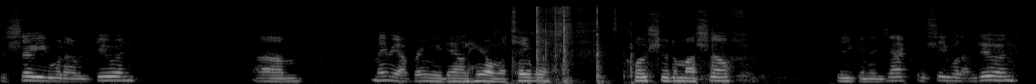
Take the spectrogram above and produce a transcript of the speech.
to show you what I was doing. Um, maybe I'll bring you down here on the table closer to myself so you can exactly see what I'm doing.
